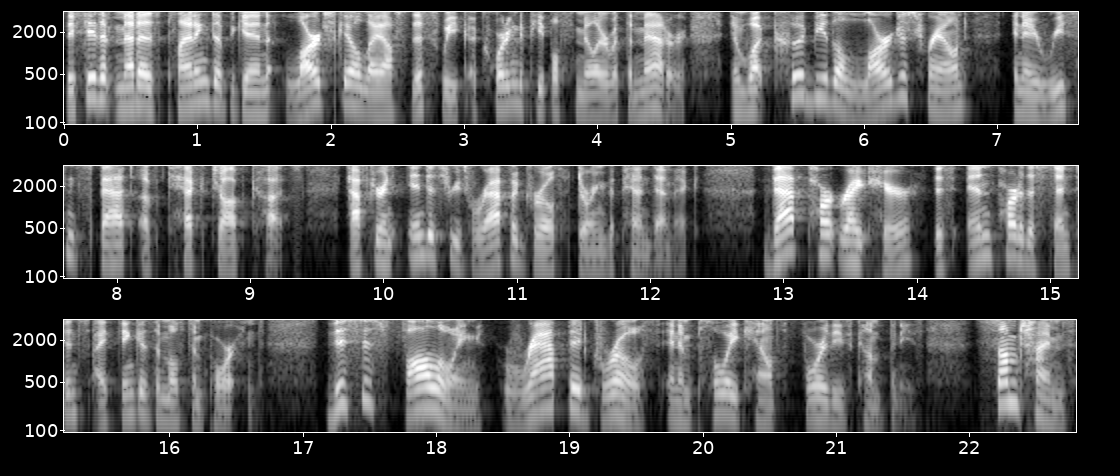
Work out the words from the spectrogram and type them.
They say that Meta is planning to begin large scale layoffs this week, according to people familiar with the matter, in what could be the largest round in a recent spat of tech job cuts after an industry's rapid growth during the pandemic. That part right here, this end part of the sentence, I think is the most important. This is following rapid growth in employee counts for these companies, sometimes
